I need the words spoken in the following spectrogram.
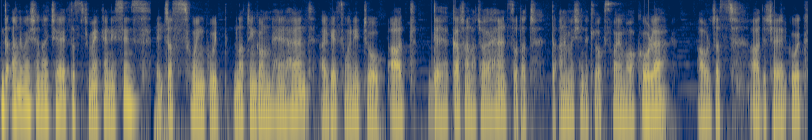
the animation IJ doesn't make any sense. It just swing with nothing on her hand. I guess we need to add the katana to her hand so that the animation it looks way more cooler. I will just add the shell quick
